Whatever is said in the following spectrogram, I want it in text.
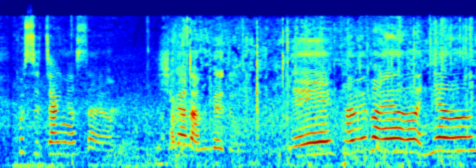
코스 짱이었어요. 시간 안 배도. 네, 다음에 봐요. 안녕.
